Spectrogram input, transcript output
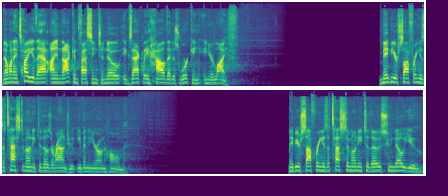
Now, when I tell you that, I am not confessing to know exactly how that is working in your life. Maybe your suffering is a testimony to those around you, even in your own home. Maybe your suffering is a testimony to those who know you.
